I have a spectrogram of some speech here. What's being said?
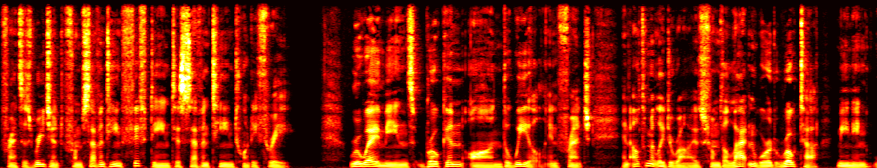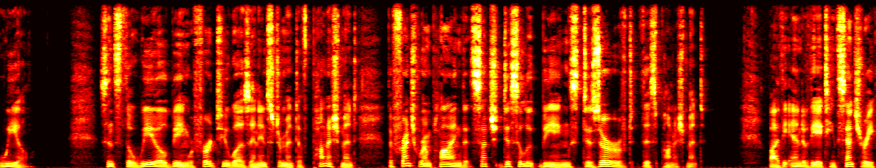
France's regent from 1715 to 1723. Roue means broken on the wheel in French, and ultimately derives from the Latin word rota, meaning wheel. Since the wheel being referred to was an instrument of punishment, the French were implying that such dissolute beings deserved this punishment. By the end of the 18th century,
